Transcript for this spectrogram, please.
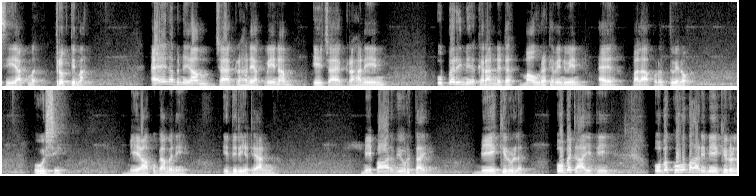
සීයක්ම තෘප්තිමන්. ඇය ලබන යම් ජයග්‍රහණයක් වේ නම් ඒ ජයග්‍රහණයෙන් උපරිමය කරන්නට මවුරට වෙනුවෙන් ඇය බලාපොරොත්තු වෙනවා. ඌෂි මේ ආපු ගමනේ ඉදිරියට යන්න. මේ පාරවිවෘතයි මේ කිරුල ඔබට අයිති ඔබ කොහොමහරි මේ කිරුල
